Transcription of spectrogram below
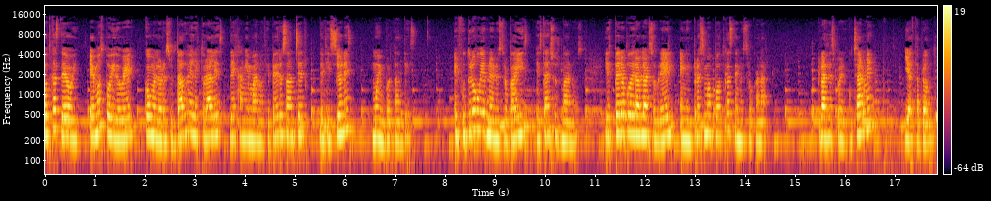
Podcast de hoy hemos podido ver cómo los resultados electorales dejan en manos de Pedro Sánchez decisiones muy importantes. El futuro gobierno de nuestro país está en sus manos y espero poder hablar sobre él en el próximo podcast de nuestro canal. Gracias por escucharme y hasta pronto.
